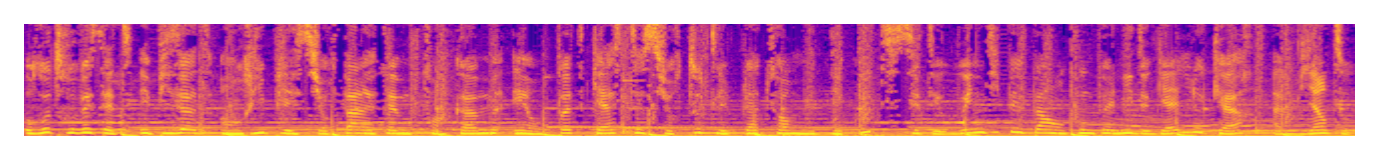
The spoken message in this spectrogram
Retrouvez cet épisode en replay sur parfm.com et en podcast sur toutes les plateformes d'écoute. C'était Wendy Pépin en compagnie de Gaël Lecoeur. À bientôt.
